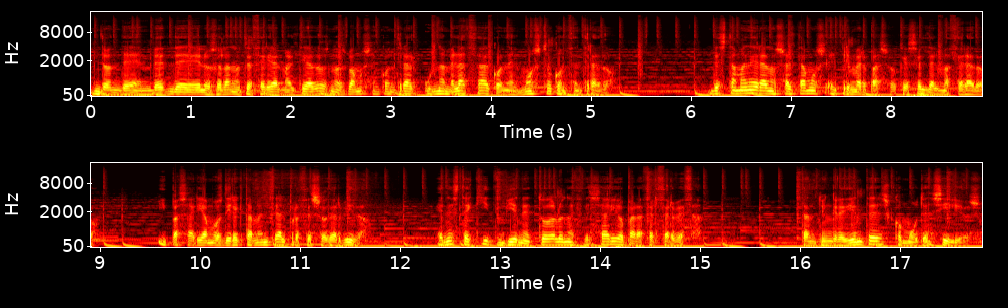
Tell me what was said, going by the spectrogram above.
donde en vez de los granos de cereal malteados nos vamos a encontrar una melaza con el mosto concentrado. De esta manera nos saltamos el primer paso, que es el del macerado, y pasaríamos directamente al proceso de hervido. En este kit viene todo lo necesario para hacer cerveza, tanto ingredientes como utensilios.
